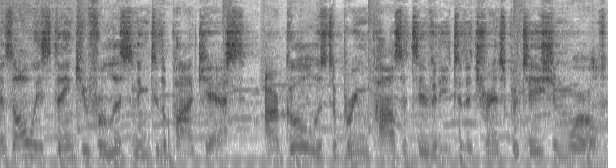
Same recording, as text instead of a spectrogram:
As always, thank you for listening to the podcast. Our goal is to bring positivity to the transportation world.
